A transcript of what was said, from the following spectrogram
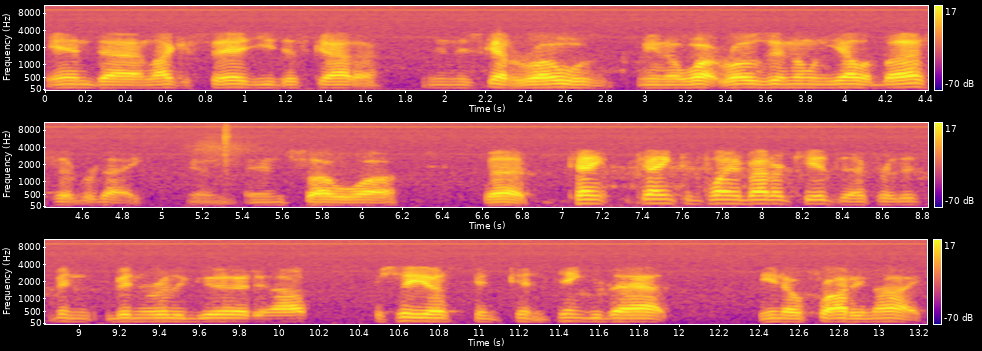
And uh, like I said, you just gotta you just gotta roll. with, You know what rolls in on the yellow bus every day, and and so. uh But can't can't complain about our kids' effort. It's been been really good, and I foresee us can continue that. You know, Friday night.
